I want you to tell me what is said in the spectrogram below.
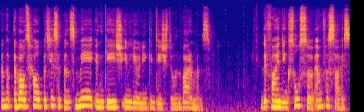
and about how participants may engage in learning in digital environments. The findings also emphasize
